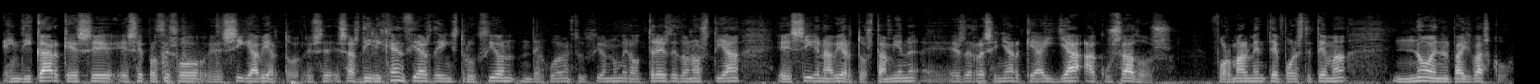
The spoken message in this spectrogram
e indicar que ese, ese proceso sigue abierto. Esas diligencias de instrucción del juzgado de instrucción número 3 de Donostia siguen abiertos. También es de reseñar que hay ya acusados formalmente por este tema, no en el País Vasco,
